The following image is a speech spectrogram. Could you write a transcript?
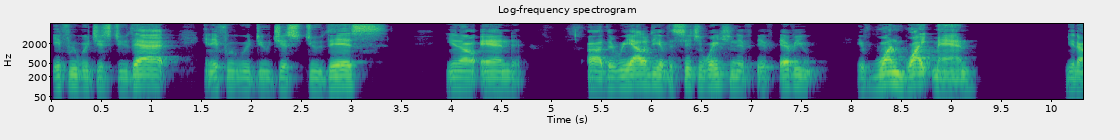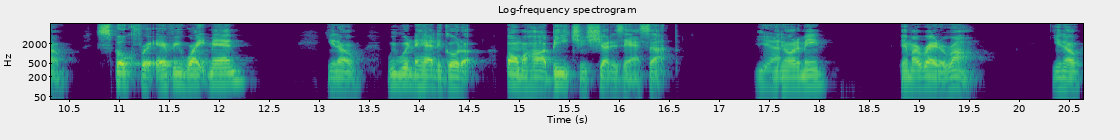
if we would just do that and if we would do just do this you know and uh, the reality of the situation if if every if one white man you know spoke for every white man you know we wouldn't have had to go to omaha beach and shut his ass up. Yeah. you know what i mean? Am i right or wrong? You know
